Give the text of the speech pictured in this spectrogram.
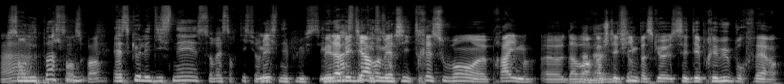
Ah, Sans doute pas, Je sans pas. Est-ce que les Disney seraient sortis sur Mais- Disney Plus? Mais la Bédia remercie très souvent euh, Prime d'avoir Ah bah, racheté le film parce que c'était prévu pour faire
